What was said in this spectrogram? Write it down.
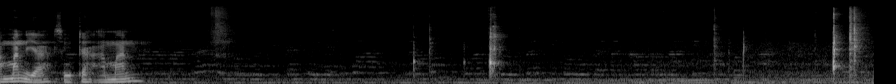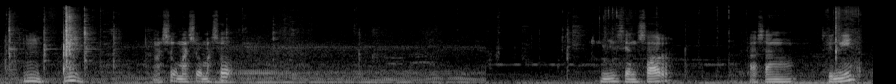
aman ya, sudah aman. Hmm, hmm. Masuk, masuk, masuk. Ini sensor pasang sini.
